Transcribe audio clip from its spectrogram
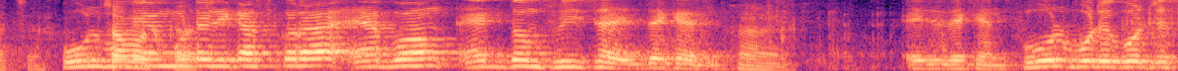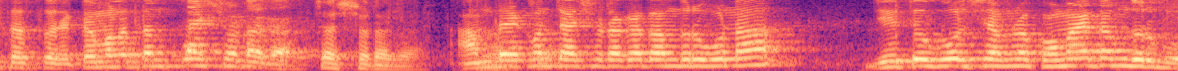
আচ্ছা ফুল বডি এমব্রয়ডারি কাজ করা এবং একদম ফ্রি সাইজ দেখেন। হ্যাঁ। এই যে দেখেন ফুল বডি গর্জিয়াস কাজ করা। একটা মালের দাম চারশো টাকা। চারশো টাকা। আমরা এখন চারশো টাকা দাম ধরবো না। যেহেতু বলছি আমরা কমায় দাম ধরবো।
